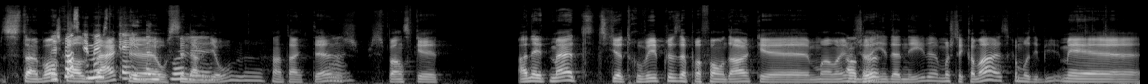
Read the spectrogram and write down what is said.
c'est un bon callback euh, au le- scénario là, en tant que tel. Ouais. Je, je pense que honnêtement, tu, as trouvé plus de profondeur que moi-même j'ai rien donné. Là. Moi, j'étais comme ah, c'est comme au début, mais euh,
